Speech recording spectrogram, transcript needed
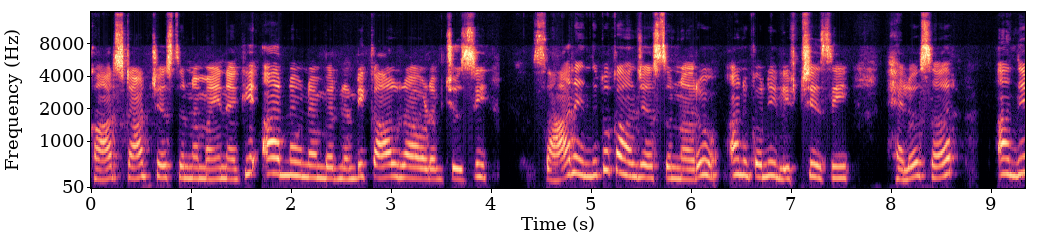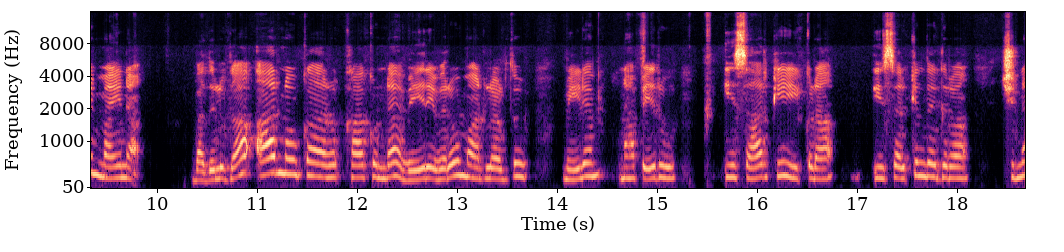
కార్ స్టార్ట్ చేస్తున్న మైనాకి ఆర్నవ్ నెంబర్ నుండి కాల్ రావడం చూసి సార్ ఎందుకు కాల్ చేస్తున్నారు? అనుకొని లిఫ్ట్ చేసి హలో సార్ అంది మైనా. బదులుగా ఆర్నవ్ కార్ కాకుండా వేరెవరో మాట్లాడుతూ మేడం నా పేరు ఈ సార్కి ఇక్కడ ఈ సర్కిల్ దగ్గర చిన్న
